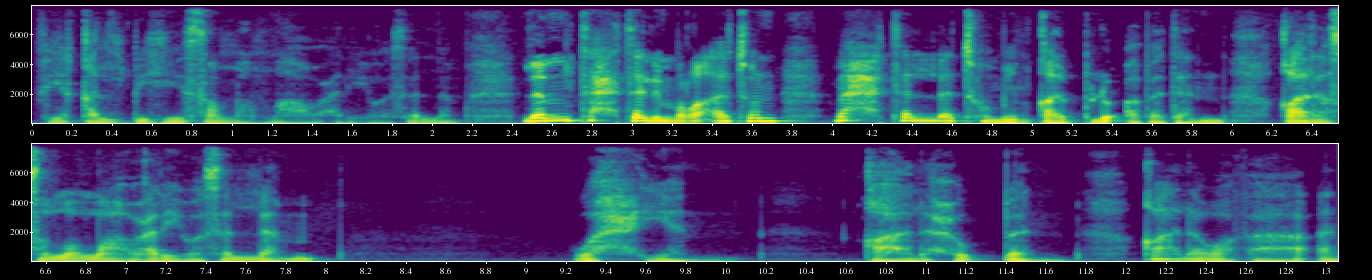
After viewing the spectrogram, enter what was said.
في قلبه صلى الله عليه وسلم. لم تحتل امرأة ما احتلته من قبل أبدا. قال صلى الله عليه وسلم وحيا قال حبا قال وفاء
